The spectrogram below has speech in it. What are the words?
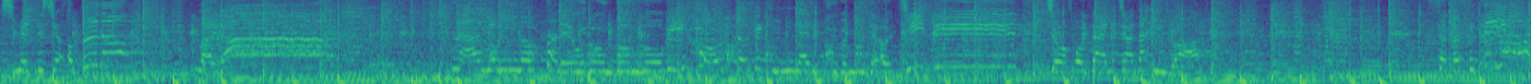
締めて勝負のマイラ悩みの種をどんどん伸びほっとけ気になるつぼみで落ちる冗談じゃないわ咲かせてよ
